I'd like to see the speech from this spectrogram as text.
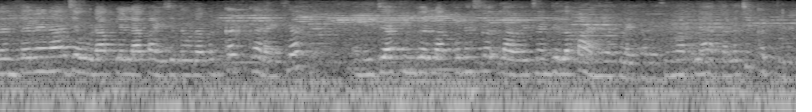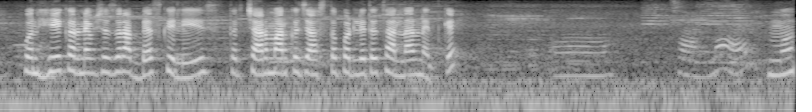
नंतर आहे ना जेवढा आपल्याला पाहिजे तेवढं आपण कट करायचं. आणि ज्या फिंगरला आपण असं लावायचं आणि त्याला पाणी अप्लाय करायचं. मग आपल्या हाताला चिकटते ती. पण हे करण्यापेक्षा जर अभ्यास केलीस तर चार मार्क जास्त पडले तर चालणार नाहीत काय अं, चालणार. मग?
